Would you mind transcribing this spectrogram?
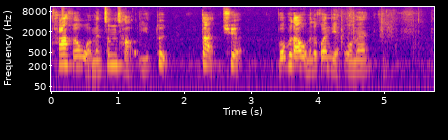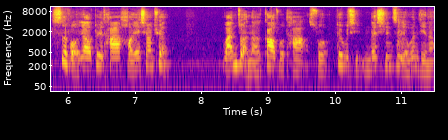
他和我们争吵一顿，但却驳不倒我们的观点，我们是否要对他好言相劝？婉转地告诉他说：“对不起，你的心智有问题呢。”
